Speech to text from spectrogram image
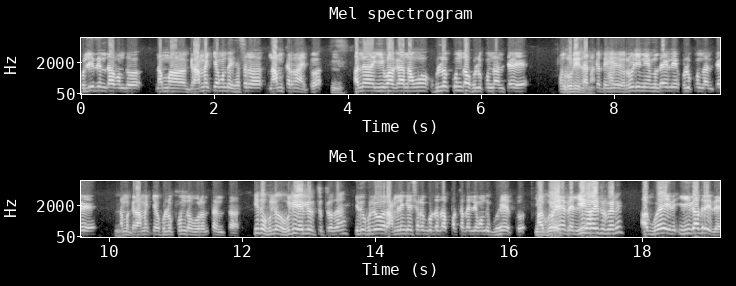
ಹುಲಿದಿಂದ ಒಂದು ನಮ್ಮ ಗ್ರಾಮಕ್ಕೆ ಒಂದು ಹೆಸರು ನಾಮಕರಣ ಆಯ್ತು. ಅಲ್ಲ ಇವಾಗ ನಾವು ಹುಲ್ಲುಕುಂದ ಹುಲ್ಲುಕುಂದ ಅಂತೇಳಿ ಒಂದು ರೂಢಿ ರೂಢಿ ನಿಯಮದಲ್ಲಿ ಹುಲ್ಕುಂದ ಅಂತೇಳಿ ನಮ್ಮ ಗ್ರಾಮಕ್ಕೆ ಹುಲುಕುಂದ ಊರು ಅಂತ ಅಂತಾರೆ. ಇದು ಹುಲಿ ಹುಲಿ ಎಲ್ಲಿ ಇರ್ತಿತ್ತು ಅದ ಇದು ಹುಲಿ ರಾಮಲಿಂಗೇಶ್ವರ ಗುಡ್ಡದ ಪಕ್ಕದಲ್ಲಿ ಒಂದು ಗುಹೆ ಇತ್ತು. ಆ ಗುಹೆ ಗುಹೆಯಲ್ಲಿ ಈಗ ರೈತರು ಬೇರೆ ಆ ಗುಹೆ ಇದೆ ಈಗಾದ್ರೂ ಇದೆ.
